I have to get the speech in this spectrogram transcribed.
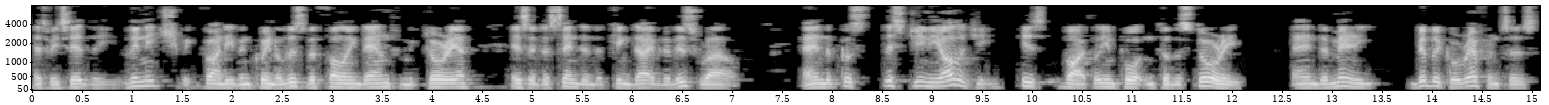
as we said, the lineage, we find even Queen Elizabeth following down from Victoria as a descendant of King David of Israel. And of course, this genealogy is vitally important to the story. And uh, many biblical references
